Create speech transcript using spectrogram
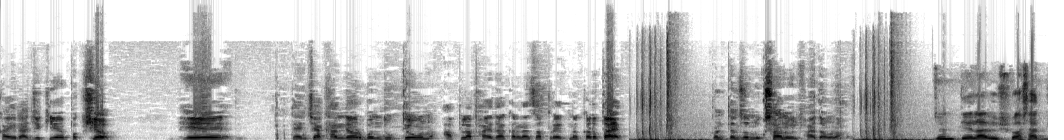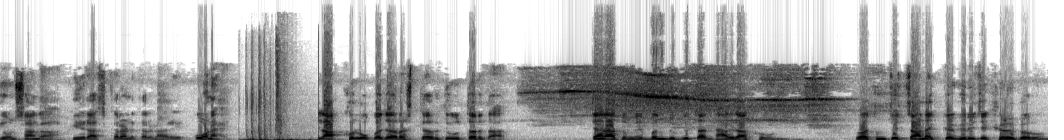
काही राजकीय पक्ष हे त्यांच्या खांद्यावर बंदूक ठेवून आपला फायदा करण्याचा प्रयत्न करतायत पण त्यांचं नुकसान होईल फायदा होणार. जनतेला विश्वासात घेऊन सांगा की हे राजकारण करणारे कोण आहेत? लाखो लोक जर रस्त्यावरती उतरतात त्यांना तुम्ही बंदुकीचा धाक दाखवून किंवा तुमची चाणक्यगिरीचे खेळ करून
